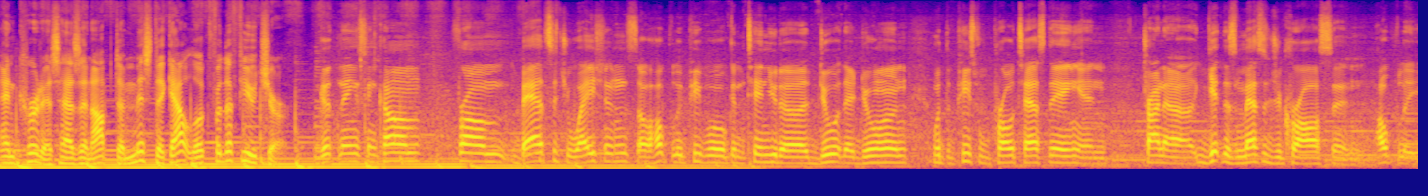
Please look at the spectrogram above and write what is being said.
and Curtis has an optimistic outlook for the future. Good things can come from bad situations, so hopefully people continue to do what they're doing with the peaceful protesting and trying to get this message across and hopefully,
